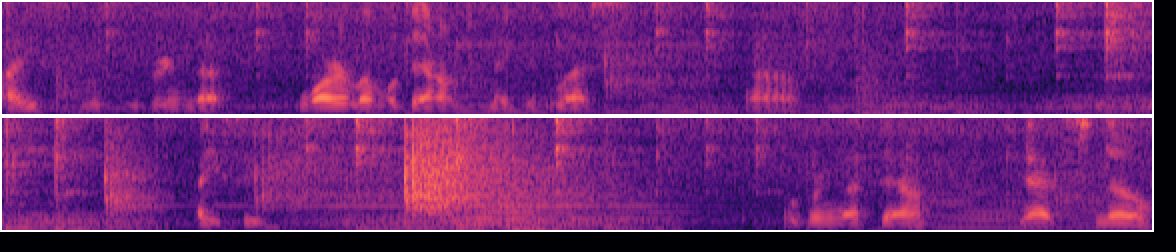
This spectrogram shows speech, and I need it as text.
ice, and you can bring that water level down to make it less um, icy. We'll bring that down. Add snow.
